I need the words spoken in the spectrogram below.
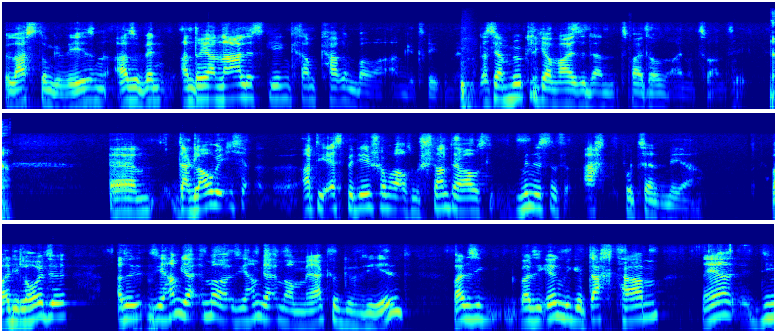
Belastung gewesen. Also wenn Andrea Nahles gegen Kramp-Karrenbauer angetreten wäre, das ist ja möglicherweise dann 2021. Ja. Ähm, da glaube ich, hat die SPD schon mal aus dem Stand heraus mindestens 8 Prozent mehr. Weil die Leute, also mhm. sie haben ja immer, sie haben ja immer Merkel gewählt, weil sie, weil sie irgendwie gedacht haben, naja, die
